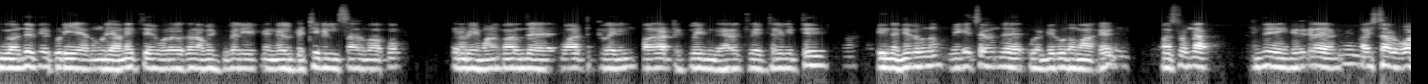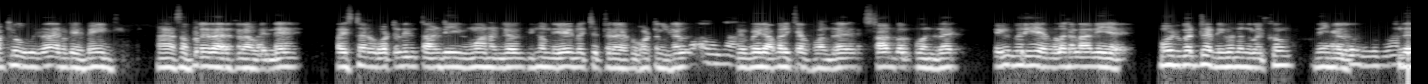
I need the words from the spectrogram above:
இங்கு வந்திருக்கக்கூடிய நம்முடைய அனைத்து உறவுகள் அமைப்புகள் இயக்கங்கள் கட்சிகளின் சார்பாகவும் என்னுடைய மனமார்ந்த வாழ்த்துக்களையும் பாராட்டுக்களையும் இந்த நேரத்தில் தெரிவித்து இந்த நிறுவனம் மிகச்சிறந்த ஒரு நிறுவனமாக சொன்னார் வந்து இங்க இருக்கிற ஃபைவ் ஸ்டார் ஹோட்டல் தான் என்னுடைய மெயின் சப்ளையரா இருக்கிறேன் அப்படின்னு. ஃபைவ் ஸ்டார் ஹோட்டலையும் தாண்டி விமானங்கள் இன்னும் ஏழு நட்சத்திர ஹோட்டல்கள் வெவ்வேறு அமெரிக்கா போன்ற ஸ்டார்பக் போன்ற மிகப்பெரிய உலகளாவிய புகழ்பெற்ற நிறுவனங்களுக்கும் நீங்கள் அந்த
